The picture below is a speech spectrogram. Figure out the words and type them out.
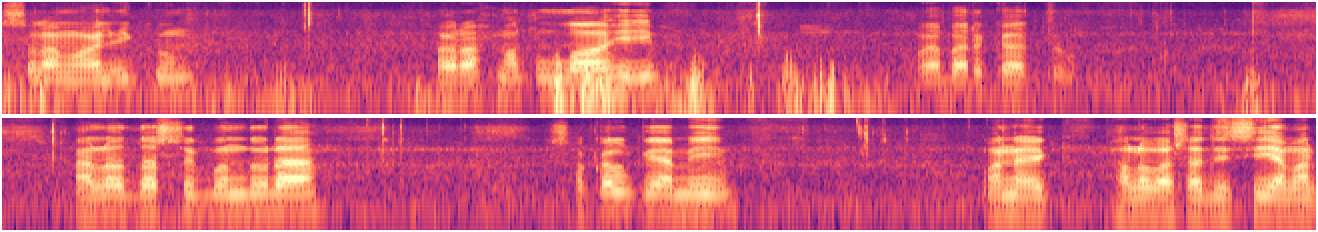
আসসালামু আলাইকুম রহমতুল্লাহি বারকাত হ্যালো দর্শক বন্ধুরা, সকলকে আমি অনেক ভালোবাসা দিছি আমার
